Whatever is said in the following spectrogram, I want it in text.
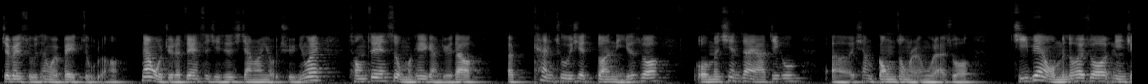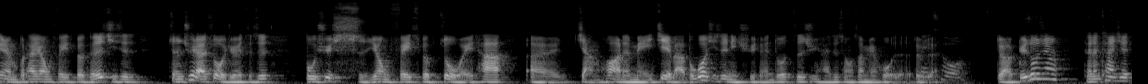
就被俗称为被阻了哈。那我觉得这件事其实是相当有趣，因为从这件事我们可以感觉到呃，看出一些端倪，就是说我们现在啊，几乎呃，像公众人物来说，即便我们都会说年轻人不太用 Facebook，可是其实准确来说，我觉得只是。不去使用 Facebook 作为他呃讲话的媒介吧。不过其实你取得很多资讯还是从上面获得，对不对？没错。对啊，比如说像可能看一些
